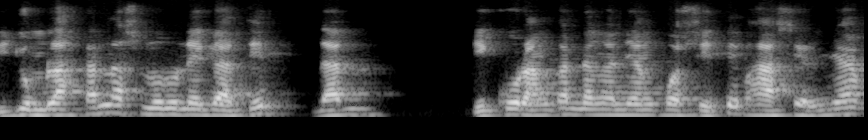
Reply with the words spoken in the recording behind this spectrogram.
dijumlahkanlah seluruh negatif dan dikurangkan dengan yang positif hasilnya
